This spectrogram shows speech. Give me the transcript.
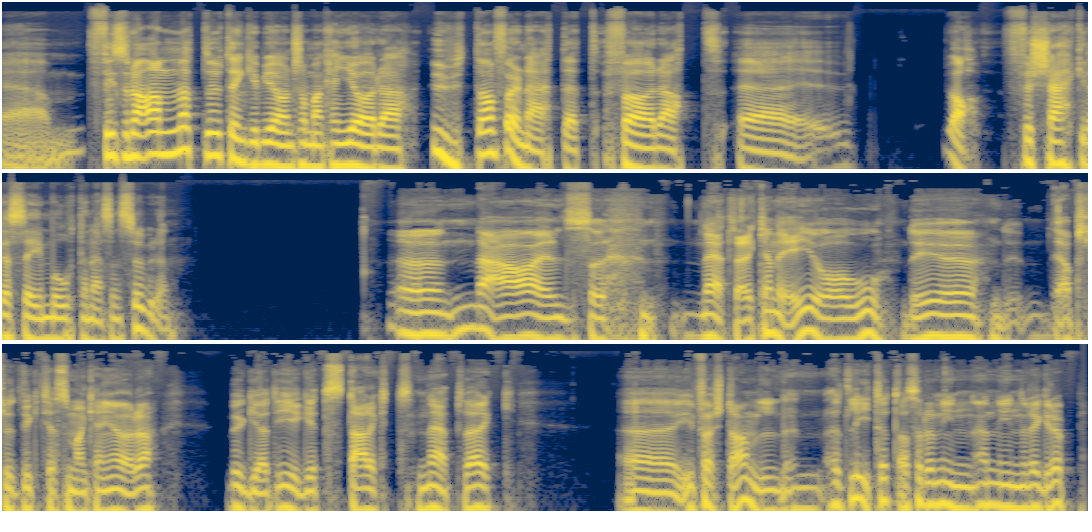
Um, finns det något annat du tänker Björn som man kan göra utanför nätet för att uh, ja, försäkra sig mot den här censuren? Eh, uh, Nej, alltså, nätverkande är ju A och O. Det är det absolut viktigaste man kan göra. Bygga ett eget starkt nätverk. Uh, I första hand ett litet, alltså en, in, en inre grupp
